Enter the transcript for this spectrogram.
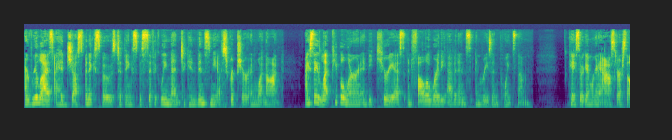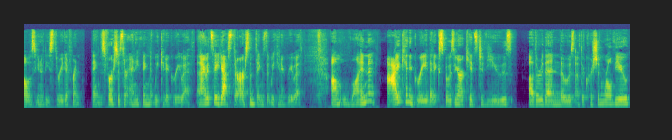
I realized I had just been exposed to things specifically meant to convince me of scripture and whatnot. I say let people learn and be curious and follow where the evidence and reason points them. Okay, so again, we're going to ask ourselves, you know, these three different things. First, is there anything that we could agree with? And I would say, yes, there are some things that we can agree with. Um, one, I can agree that exposing our kids to views other than those of the Christian worldview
